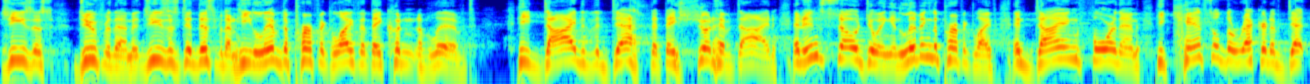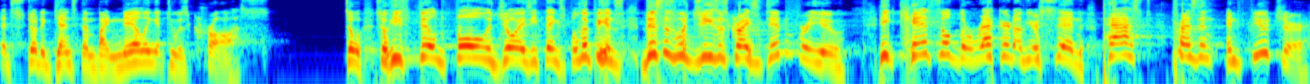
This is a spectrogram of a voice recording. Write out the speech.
Jesus do for them? Jesus did this for them. He lived a perfect life that they couldn't have lived. He died the death that they should have died. And in so doing, in living the perfect life and dying for them, he canceled the record of debt that stood against them by nailing it to his cross. So, so he's filled full with joy as he thinks, Philippians, this is what Jesus Christ did for you. He canceled the record of your sin, past, present, and future.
